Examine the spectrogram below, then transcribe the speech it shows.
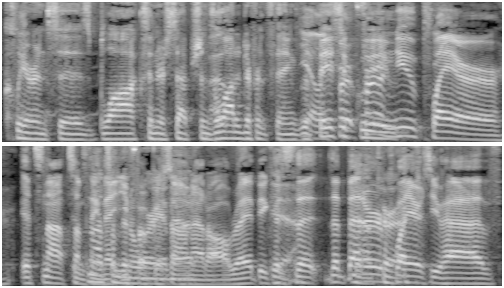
clearances, blocks, interceptions, a lot of different things. Yeah, but like for, basically, for a new player, it's not something not that something you to focus on at all, right? Because Yeah. the the better No, players you have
